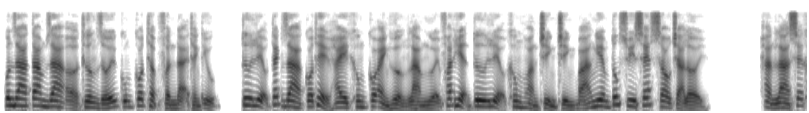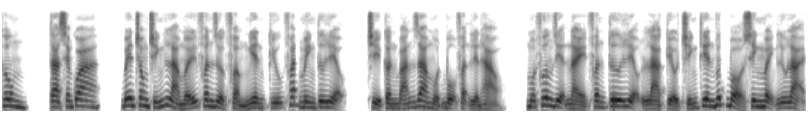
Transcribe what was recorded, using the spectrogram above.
quân gia tam gia ở thương giới cũng có thập phần đại thành tựu, tư liệu tách ra có thể hay không có ảnh hưởng làm người phát hiện tư liệu không hoàn chỉnh trình bá nghiêm túc suy xét sau trả lời. Hẳn là sẽ không, ta xem qua, bên trong chính là mấy phân dược phẩm nghiên cứu phát minh tư liệu, chỉ cần bán ra một bộ phận liền hảo. Một phương diện này phân tư liệu là kiểu chính thiên vứt bỏ sinh mệnh lưu lại,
